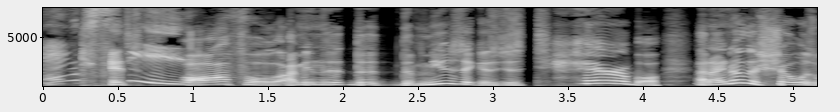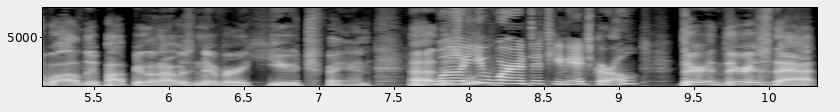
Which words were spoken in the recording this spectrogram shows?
angsty. It's awful. I mean, the, the the music is just terrible. And I know the show was wildly popular, and I was never a huge fan. Uh, well, you weren't a teenage girl. there there is that.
